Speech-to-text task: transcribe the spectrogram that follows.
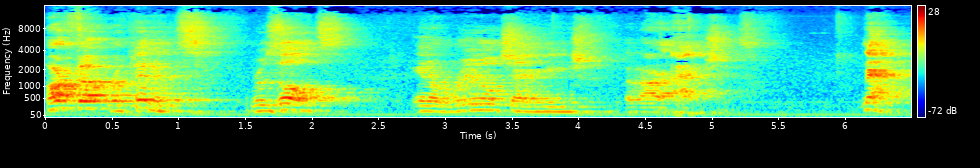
Heartfelt repentance results in a real change of our actions. Now,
